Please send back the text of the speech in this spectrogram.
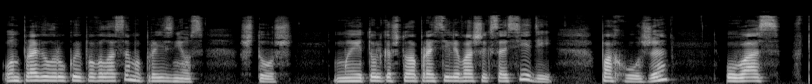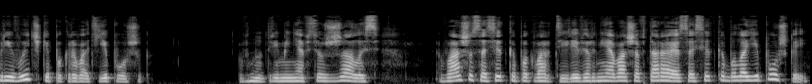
Он провел рукой по волосам и произнес, «Что ж, мы только что опросили ваших соседей. Похоже, у вас в привычке покрывать епошек». Внутри меня все сжалось. Ваша соседка по квартире, вернее, ваша вторая соседка была япошкой,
